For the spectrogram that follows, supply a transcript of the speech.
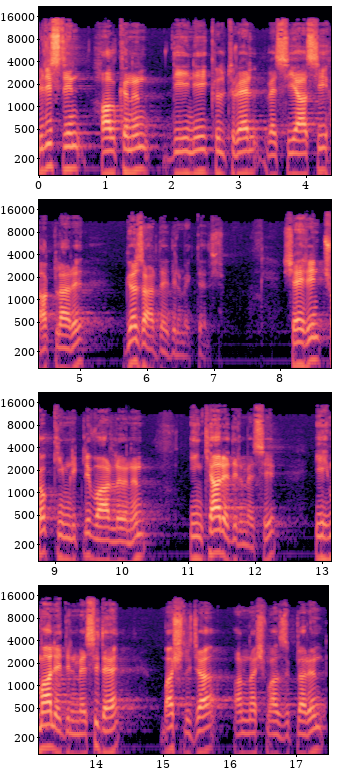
Filistin halkının dini, kültürel ve siyasi hakları göz ardı edilmektedir. Şehrin çok kimlikli varlığının inkar edilmesi, ihmal edilmesi de başlıca anlaşmazlıkların,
